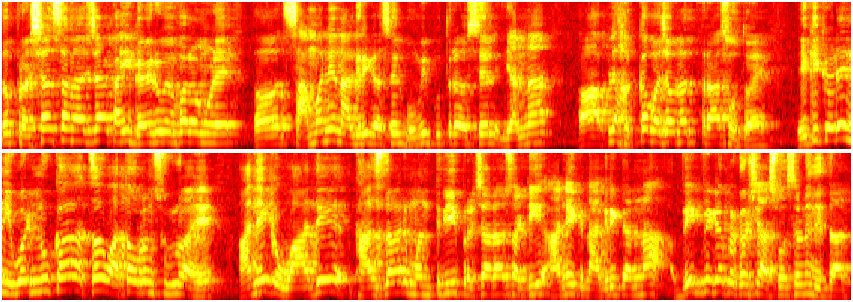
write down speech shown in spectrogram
तर प्रशासनाच्या काही गैरव्यवहारामुळे सामान्य नागरिक असेल भूमिपुत्र असेल यांना आपल्या हक्क बजावण्यात त्रास होतोय. एकीकडे निवडणुकाचं वातावरण सुरू आहे. अनेक वादे खासदार मंत्री प्रचारासाठी अनेक नागरिकांना वेगवेगळ्या प्रकारची आश्वासनं देतात.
